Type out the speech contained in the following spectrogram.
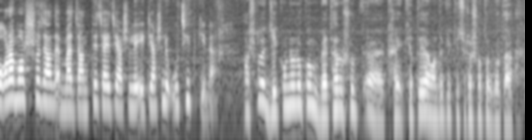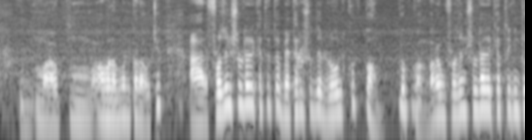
পরামর্শ জানতে চাই যে আসলে এটি আসলে উচিত কিনা। আসলে যে কোনো রকম ব্যথার ওষুধ খেতে আমাদেরকে কিছুটা সতর্কতা অবলম্বন করা উচিত। আর ফ্রোজেন শোল্ডারের ক্ষেত্রে তো ব্যথার ওষুধের রোল খুব কম খুব কম। বরং ফ্রোজেন শোল্ডারের ক্ষেত্রে কিন্তু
